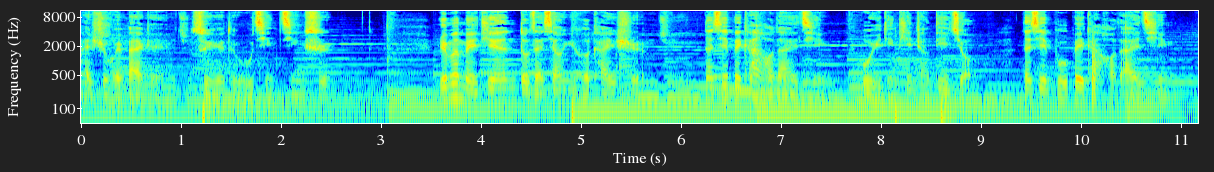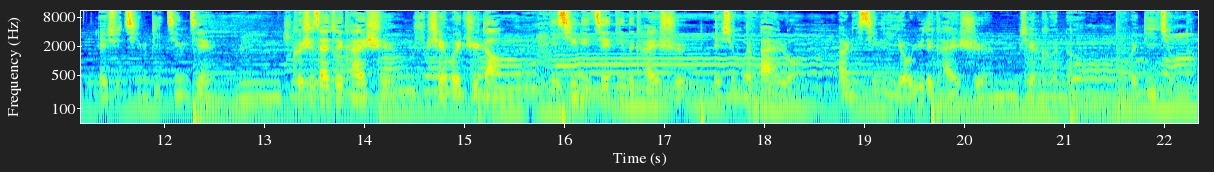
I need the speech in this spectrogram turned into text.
还是会败给岁月的无情轻视？人们每天都在相遇和开始，那些被看好的爱情不一定天长地久。那些不被看好的爱情，也许情比金坚。可是，在最开始，谁会知道，你心里坚定的开始，也许会败落；而你心里犹豫的开始，却可能会地久呢？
